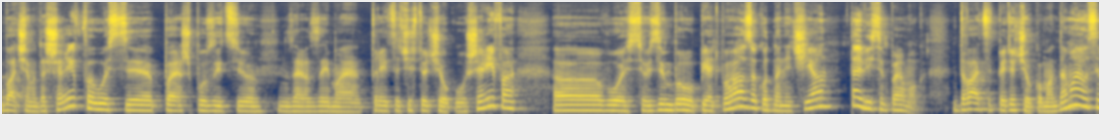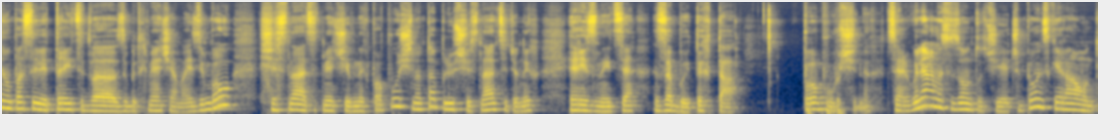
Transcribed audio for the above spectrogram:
Бачимо, де шериф ось е, першу позицію зараз займає 36 очок у шерифа. Ось у Зімбру 5 поразок, одна нічия та 8 перемог. 25 очок команда має у своєму пасиві, 32 забитих м'яча має Зімбру, 16 м'ячів в них пропущено, та плюс 16 у них різниця забитих та пропущених. Це регулярний сезон, тут ще є чемпіонський раунд.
